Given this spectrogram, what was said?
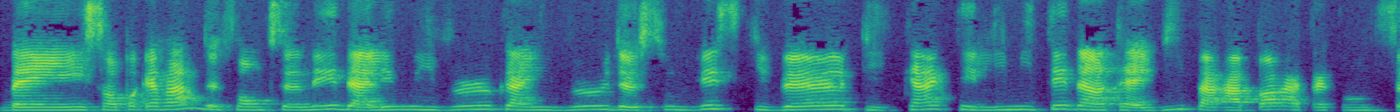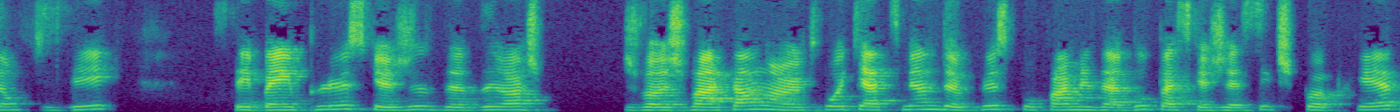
ben, ils sont pas capables de fonctionner, d'aller où ils veulent, quand ils veulent, de soulever ce qu'ils veulent. Puis quand tu es limité dans ta vie par rapport à ta condition physique, c'est bien plus que juste de dire, ah, je, vais, je vais attendre un 3-4 semaines de plus pour faire mes abdos parce que je sais que je suis pas prête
